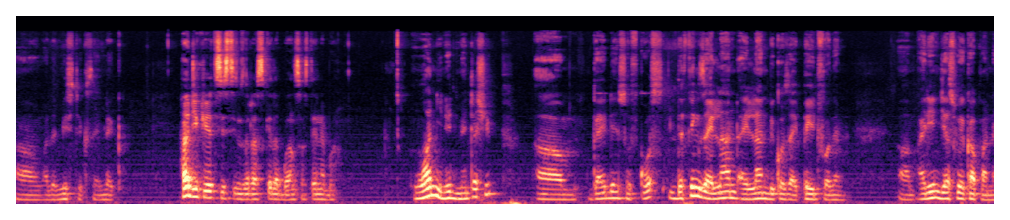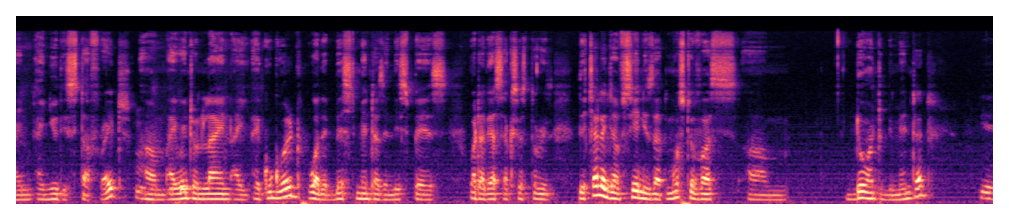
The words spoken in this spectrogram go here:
um, are the mistakes they make. How do you create systems that are scalable and sustainable? One, you need mentorship, um, guidance, of course. The things I learned, I learned because I paid for them. Um, I didn't just wake up and I, I knew this stuff, right? Um, I went online, I, I googled who are the best mentors in this space, what are their success stories. The challenge I've seen is that most of us um, don't want to be mentored. Yeah.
